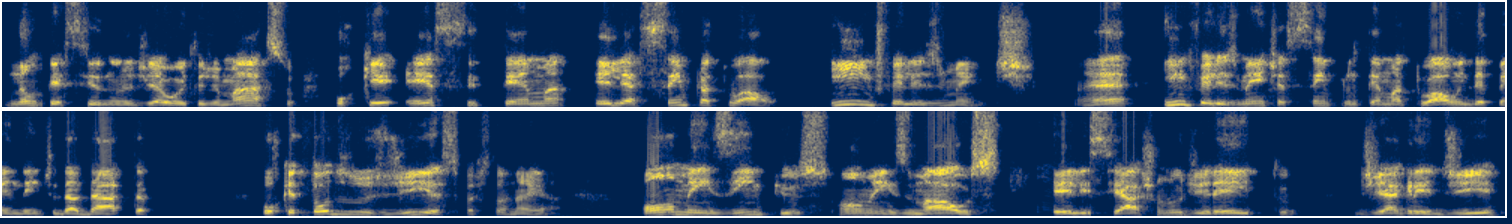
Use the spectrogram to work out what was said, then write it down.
não ter sido no dia 8 de março, porque esse tema ele é sempre atual. Infelizmente, né? Infelizmente é sempre um tema atual, independente da data. Porque todos os dias, pastor Nayan, homens ímpios, homens maus, eles se acham no direito de agredir,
